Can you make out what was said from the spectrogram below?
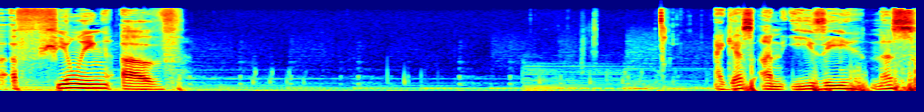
A feeling of I guess uneasiness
